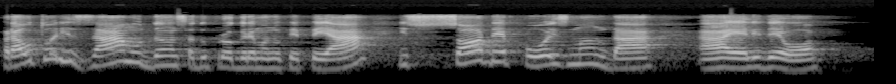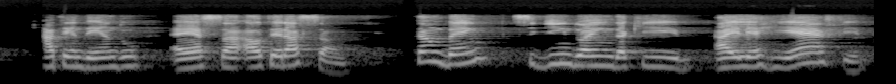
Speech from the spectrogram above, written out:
para autorizar a mudança do programa no PPA e só depois mandar a LDO atendendo essa alteração. Também, seguindo ainda aqui a LRF,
